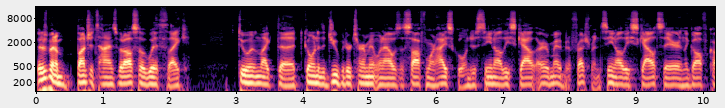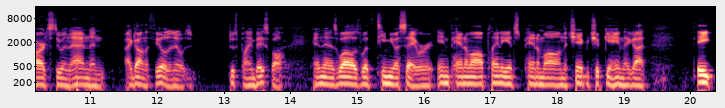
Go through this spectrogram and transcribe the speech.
there's been a bunch of times, but also with like doing like the going to the Jupiter tournament when I was a sophomore in high school and just seeing all these scouts or it might have been a freshman, seeing all these scouts there and the golf carts doing that and then I got on the field and it was just playing baseball and then as well as with Team USA. We're in Panama, playing against Panama in the championship game. They got eight,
